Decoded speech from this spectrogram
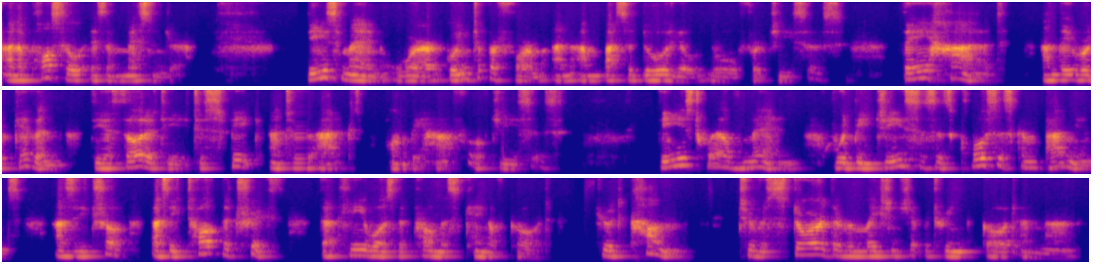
an apostle is a messenger. These men were going to perform an ambassadorial role for Jesus. They had and they were given the authority to speak and to act on behalf of Jesus. These 12 men would be Jesus' closest companions as he, tra- as he taught the truth that he was the promised King of God, who had come to restore the relationship between God and man.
